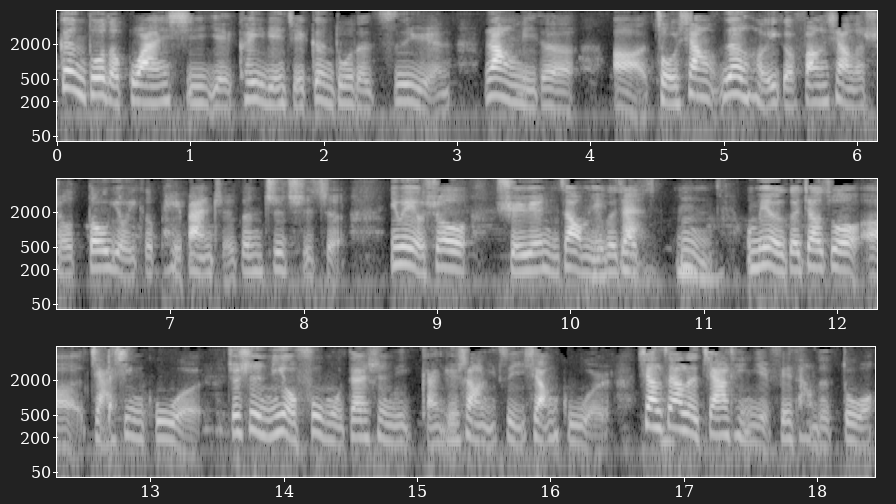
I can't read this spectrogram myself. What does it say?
更多的关系，也可以连接更多的资源，让你的。呃，走向任何一个方向的时候，都有一个陪伴者跟支持者。因为有时候学员，你知道我们有个叫嗯，我们有一个叫做呃假性孤儿，就是你有父母，但是你感觉上你自己像孤儿。像这样的家庭也非常的多。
